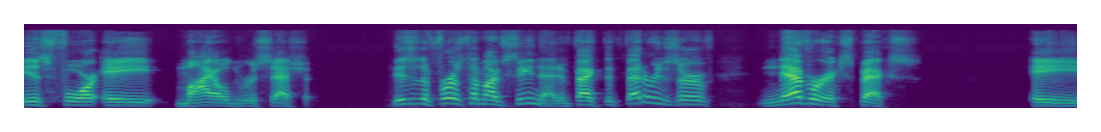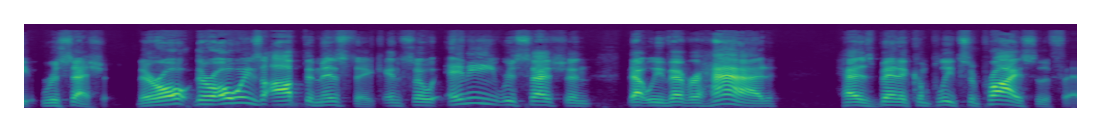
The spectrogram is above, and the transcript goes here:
is for a mild recession. This is the first time I've seen that. In fact, the Federal Reserve never expects a recession. They're all they're always optimistic, and so any recession that we've ever had has been a complete surprise to the Fed.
